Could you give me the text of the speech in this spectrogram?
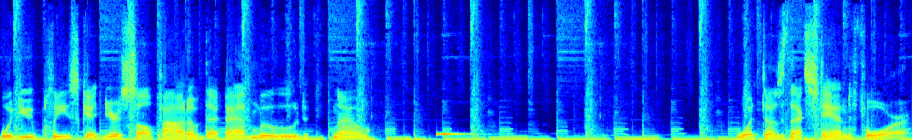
Would you please get yourself out of that bad mood now? What does that stand for?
